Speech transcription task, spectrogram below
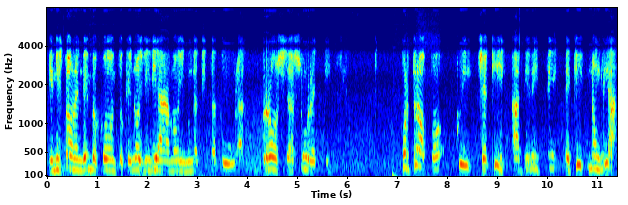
e mi sto rendendo conto che noi viviamo in una dittatura rossa surrettizia. Purtroppo qui c'è chi ha diritti e chi non li ha.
